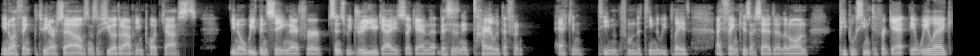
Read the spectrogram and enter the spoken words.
you know, I think between ourselves and there's a few other Aberdeen podcasts, you know, we've been seeing now for since we drew you guys again that this is an entirely different Häcken team from the team that we played. I think, as I said earlier on, people seem to forget the away leg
